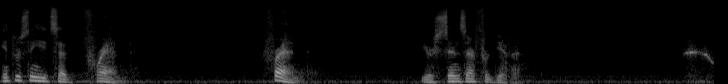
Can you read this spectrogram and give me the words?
interesting, he said, Friend. Friend. Your sins are forgiven. Whew.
